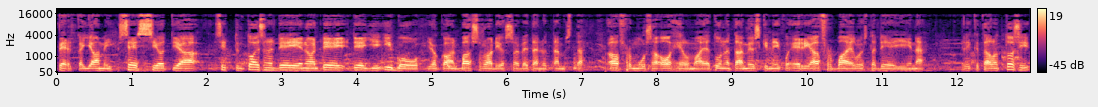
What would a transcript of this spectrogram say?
Perkka Jami sessiot ja sitten toisena DJ on DJ Ibo, joka on Bassoradiossa vetänyt tämmöistä afromusa-ohjelmaa ja tunnetaan myöskin niin kuin eri afrobailuista DJinä. Eli täällä on tosi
